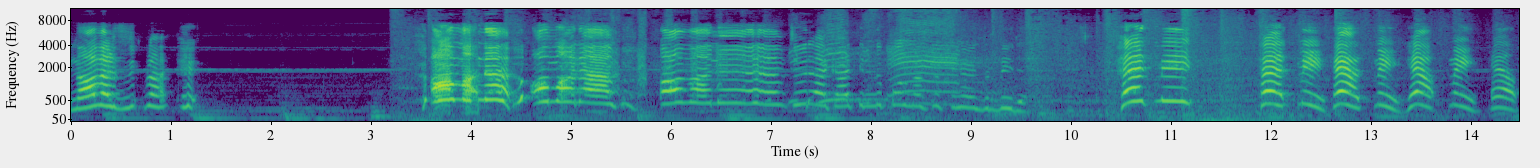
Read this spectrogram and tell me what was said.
Ne haber Züpra? Amanım! Amanım! Amanım! Tura katilin Nup olmasa seni öldürdüydü. Help me! Help me! Help me! Help me! Help!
